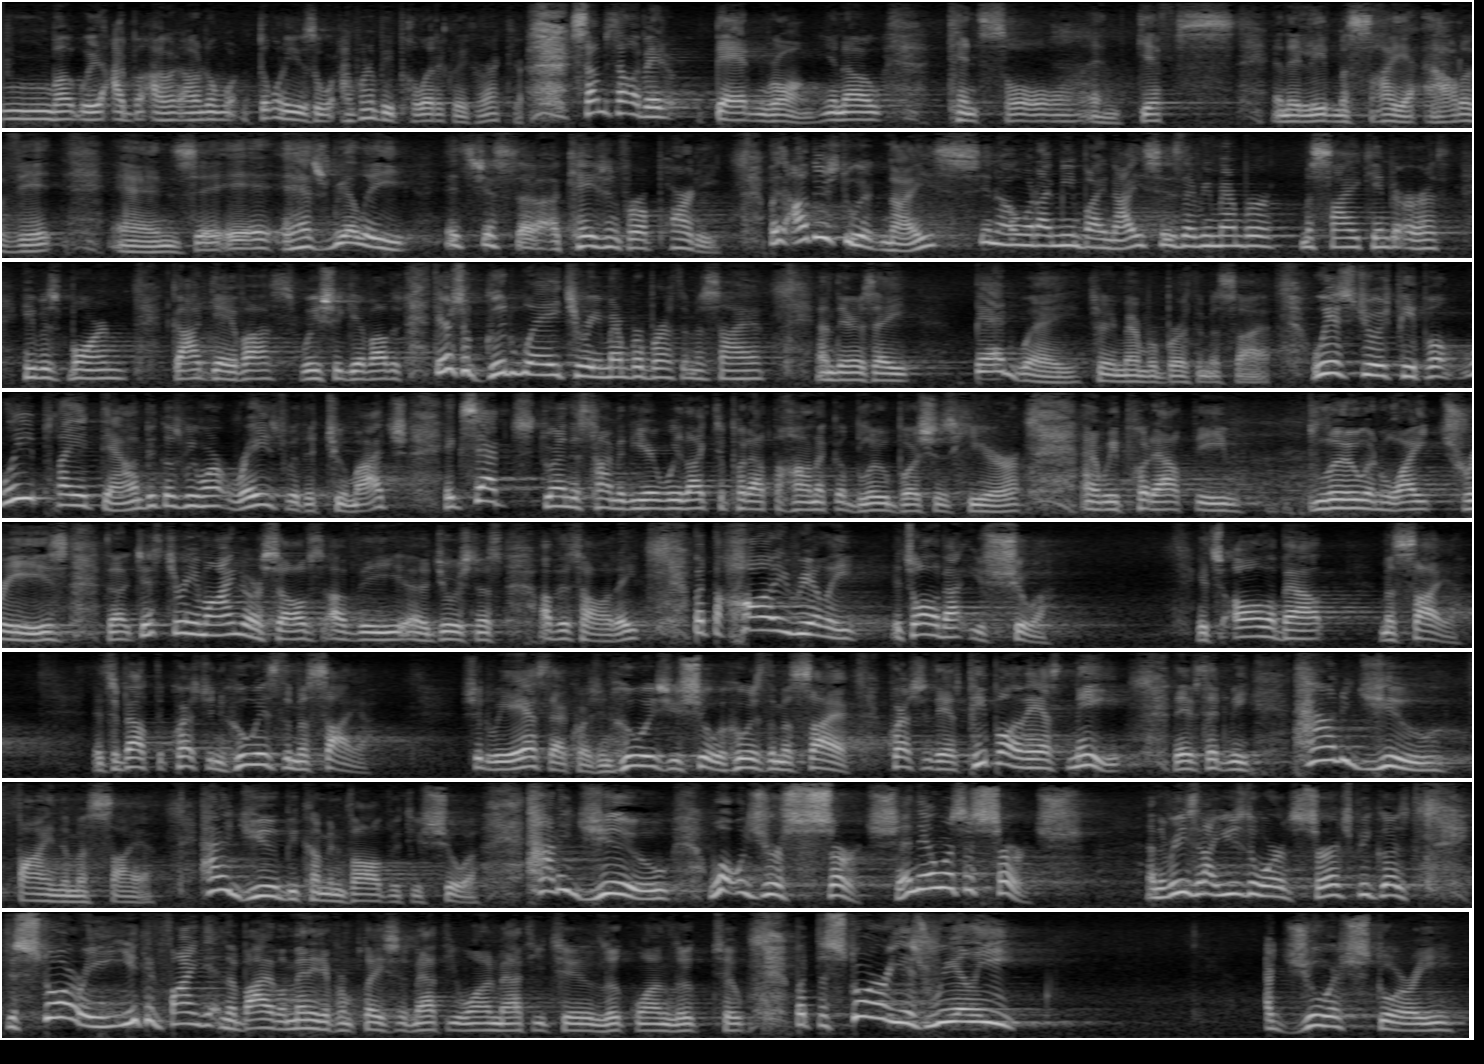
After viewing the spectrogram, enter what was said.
Mm, but we, I, I, don't, don't, want to use the word, I want to be politically correct here. Some celebrate bad and wrong, you know, tinsel and gifts, and they leave Messiah out of it, and it, it has really, it's just an occasion for a party. But others do it nice. You know, what I mean by nice is they remember Messiah came to earth, he was born, God gave us, we should give others. There's a good way to remember birth of Messiah, and there's a bad way to remember birth of Messiah. We as Jewish people, we play it down because we weren't raised with it too much, except during this time of the year, we like to put out the Hanukkah blue bushes here, and we put out the blue and white trees, just to remind ourselves of the uh, Jewishness of this holiday. But the holiday really, it's all about Yeshua. It's all about Messiah. It's about the question, who is the Messiah? Should we ask that question? Who is Yeshua? Who is the Messiah? Questions they ask. People have asked me, they've said to me, How did you find the Messiah? How did you become involved with Yeshua? How did you, what was your search? And there was a search. And the reason I use the word search because the story, you can find it in the Bible many different places Matthew 1, Matthew 2, Luke 1, Luke 2. But the story is really a Jewish story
